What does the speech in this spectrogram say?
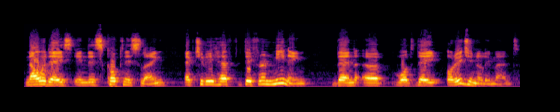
nowadays in this Cockney slang actually have different meaning than uh, what they originally meant.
